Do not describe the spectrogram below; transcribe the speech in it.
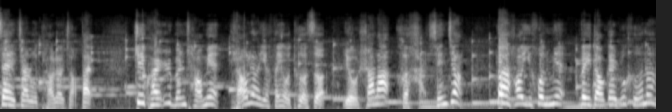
再加入调料搅拌。这款日本炒面调料也很有特色，有沙拉和海鲜酱。拌好以后的面味道该如何呢？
